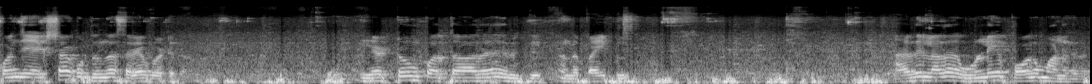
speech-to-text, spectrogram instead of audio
கொஞ்சம் எக்ஸ்ட்ரா கொடுத்துருந்தா சரியாக போயிட்டுதான். எட்டும் பத்தாத இருக்குது அந்த பைப்பு அது இல்லாத உள்ளே போக மாட்டேங்குது.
